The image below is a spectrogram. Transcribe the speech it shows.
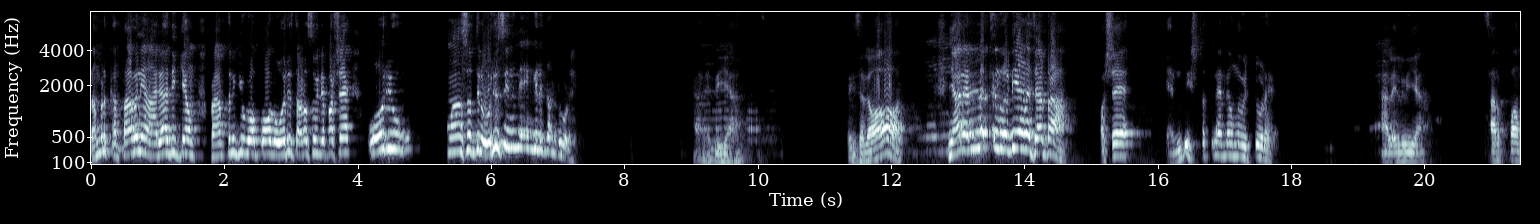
നമ്മൾ കർത്താവിനെ ആരാധിക്കാം പ്രാർത്ഥനയ്ക്ക് പോകാം ഒരു തടസ്സമില്ല പക്ഷെ ഒരു മാസത്തിൽ ഒരു സിനിമയെങ്കിലും കണ്ടുകൂടെ. ഞാൻ എല്ലാത്തിനും റെഡിയാണ് ചേട്ടാ. പക്ഷെ എന്റെ ഇഷ്ടത്തിന് എന്നെ ഒന്ന് വിട്ടൂടെ അലലുയ്യ സർപ്പം.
